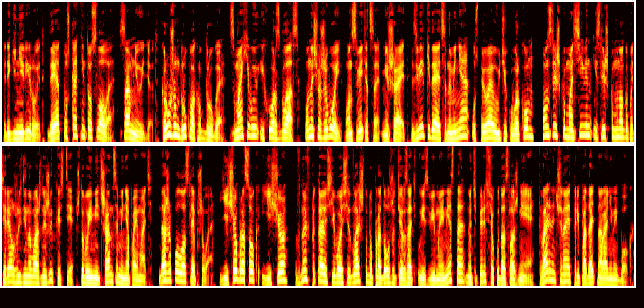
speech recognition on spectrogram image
Регенерирует. Да и отпускать не то слово. Сам не уйдет. Кружим друг вокруг друга. Смахиваю их ор с глаз. Он еще живой. Он светится. Мешает. Зверь кидается на меня. Успеваю уйти кувырком. Он слишком массивен и слишком много потерял жизненно важной жидкости, чтобы иметь шансы меня поймать. Даже полуослепшего. Еще бросок. Еще. Вновь пытаюсь его оседлать, чтобы продолжить терзать уязвимое место, но теперь все куда сложнее. Тварь начинает припадать на раненый бок.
